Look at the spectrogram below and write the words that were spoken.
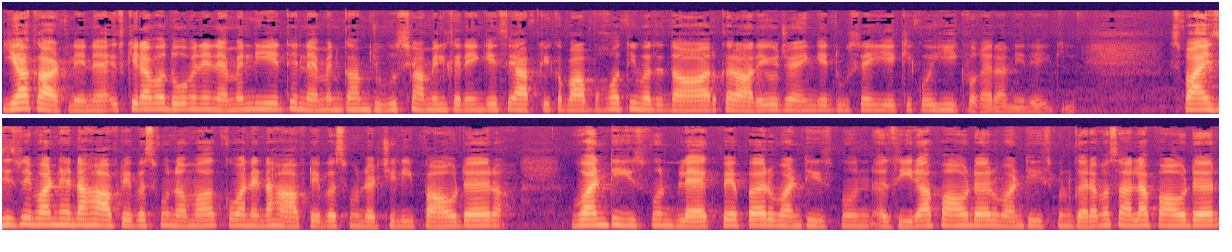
या काट लेना है। इसके अलावा दो मैंने लेमन लिए थे। लेमन का हम जूस शामिल करेंगे। इससे आपके कबाब बहुत ही मज़ेदार करारे हो जाएँगे। दूसरे ये कि कोई हीक वगैरह नहीं रहेगी। स्पाइसेस में one and half table spoon नमक one and half table spoon red chilli powder one teaspoon black pepper one teaspoon ज़ीरा powder one teaspoon garam masala powder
